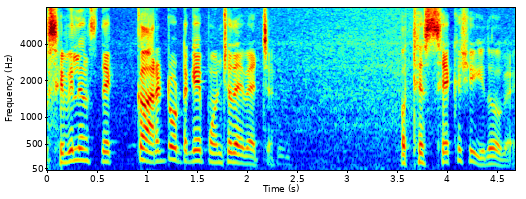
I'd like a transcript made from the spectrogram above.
ਸਿਵਿਲਨਸ ਦੇ ਘਰ ਟੁੱਟ ਕੇ ਪੁੰਛ ਦੇ ਵਿੱਚ। ਉੱਥੇ ਸਿੱਖ ਸ਼ਹੀਦ ਹੋ ਗਏ।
